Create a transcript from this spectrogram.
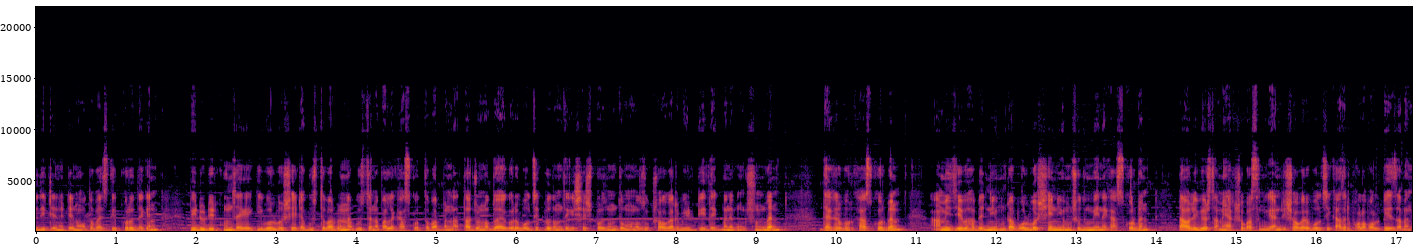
যদি টেনে টেনে অথবা স্কিপ করে দেখেন, ভিডিওটির কোন জায়গায় কী বলব সেটা বুঝতে পারবেন না, বুঝতে না পারলে কাজ করতে পারবেন না। তার জন্য দয়া করে বলছি, প্রথম থেকে শেষ পর্যন্ত মনোযোগ সহকারে ভিডিওটি দেখবেন এবং শুনবেন, দেখার পর কাজ করবেন। আমি যেভাবে নিয়মটা বলব সেই নিয়ম শুধু মেনে কাজ করবেন। তাহলে ভিউর্স আমি একশো পার্সেন্ট গ্যারান্টি সহকারে বলছি, কাজের ফলাফল পেয়ে যাবেন।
